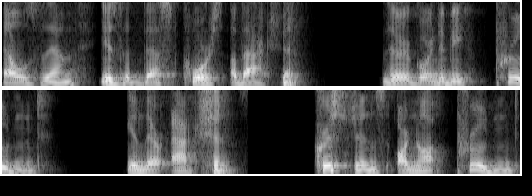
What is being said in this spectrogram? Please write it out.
tells them is the best course of action. They're going to be prudent in their actions. Christians are not prudent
